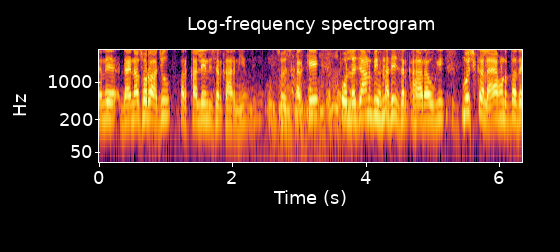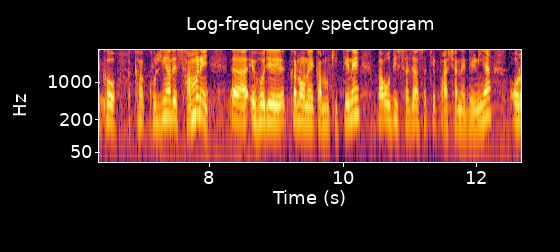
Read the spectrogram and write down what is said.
ਕਹਿੰਦੇ ਡਾਇਨਾਸੌਰ ਆਜੂ ਪਰ ਕਾਲਿਆਂ ਦੀ ਸਰਕਾਰ ਨਹੀਂ ਆਉਂਦੀ। ਸੋ ਇਸ ਕਰਕੇ ਉਹ ਜਾਣ ਵੀ ਉਹਨਾਂ ਦੀ ਸਰਕਾਰ ਆਊਗੀ। ਮੁਸ਼ਕਲ ਹੈ, ਹੁਣ ਤਾਂ ਦੇਖੋ, ਅੱਖਾਂ ਖੁੱਲੀਆਂ ਦੇ ਸਾਹਮਣੇ ਇਹੋ ਜਿਹੇ ਕਾਨੂੰਨੇ ਕੰਮ ਕੀਤੇ ਨੇ, ਤਾਂ ਉਹਦੀ ਸਜ਼ਾ ਸੱਚੇ ਪਾਤਸ਼ਾਹ ਨੇ ਦੇਣੀ ਹੈ ਔਰ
